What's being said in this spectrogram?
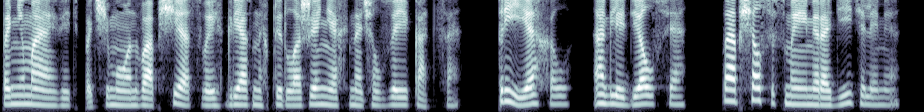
Понимая ведь, почему он вообще о своих грязных предложениях начал заикаться. Приехал, огляделся, пообщался с моими родителями,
